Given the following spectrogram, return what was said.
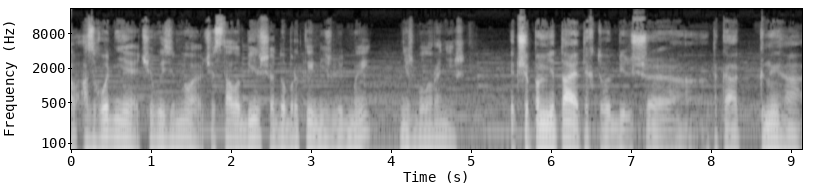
а- а згодні чи ви зі мною? Чи стало більше доброти між людьми, ніж було раніше? Якщо пам'ятаєте, хто більше така книга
